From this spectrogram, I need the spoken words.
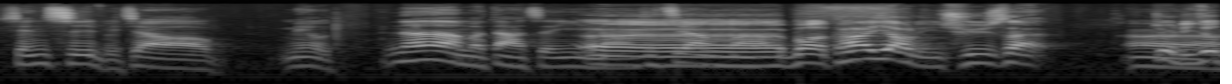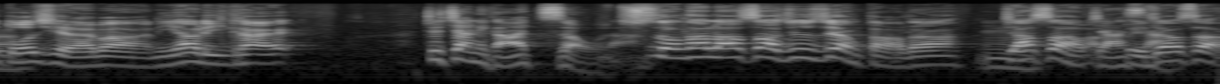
先吃比较没有那么大争议吗？是这样吗？不，他要你驱散，就你就躲起来吧，你要离开，就叫你赶快走了。是啊，他拉萨就是这样打的，啊加萨了，北加萨。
